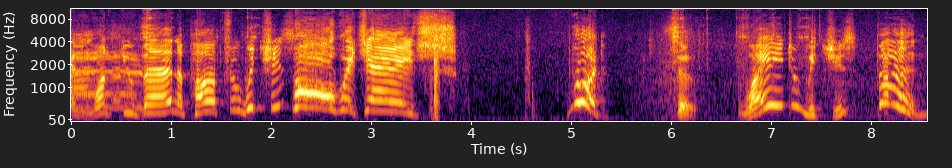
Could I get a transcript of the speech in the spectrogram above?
And what do you burn apart from witches? More witches! Wood. So, why do witches burn?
